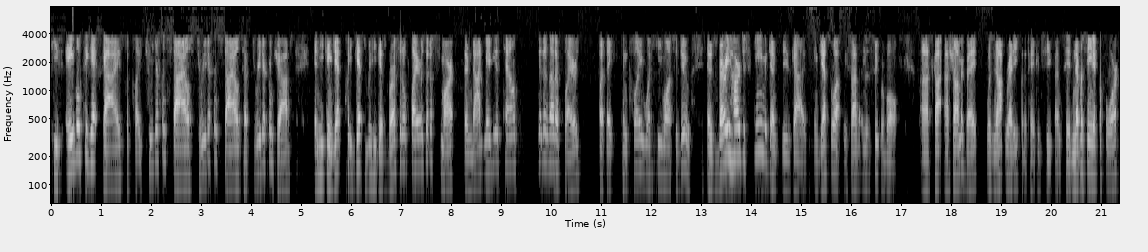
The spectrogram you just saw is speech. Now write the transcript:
He's able to get guys to play two different styles, three different styles, have three different jobs, and he can get he gets he gets versatile players that are smart. They're not maybe as talented as other players, but they can play what he wants to do. And it's very hard to scheme against these guys. And guess what? We saw that in the Super Bowl. Uh, Scott, uh, Sean McVay was not ready for the Patriots defense. He had never seen it before.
